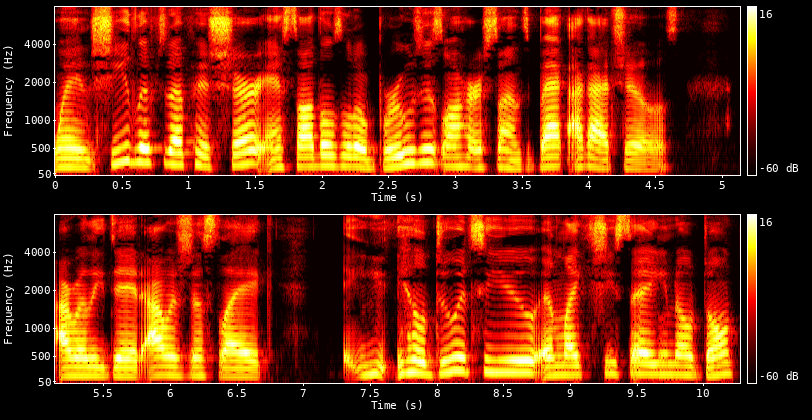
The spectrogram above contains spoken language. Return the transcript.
when she lifted up his shirt and saw those little bruises on her son's back, I got chills. I really did. I was just like, you, he'll do it to you, and like she said, you know, don't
